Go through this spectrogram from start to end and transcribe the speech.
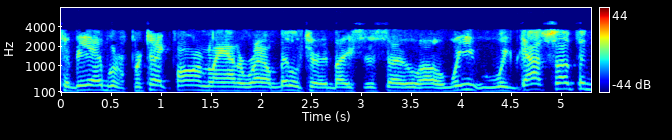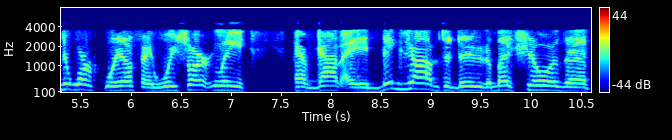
to be able to protect farmland around military bases. So uh, we we've got something to work with, and we certainly have got a big job to do to make sure that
